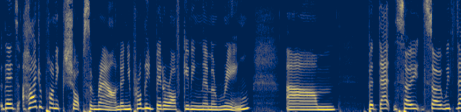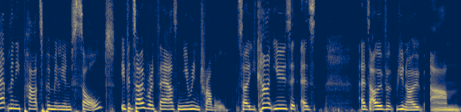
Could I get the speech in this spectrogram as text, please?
there's hydroponic shops around, and you're probably better off giving them a ring. Um, but that so so with that many parts per million of salt, if it's over a thousand, you're in trouble. So you can't use it as as over you know um,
